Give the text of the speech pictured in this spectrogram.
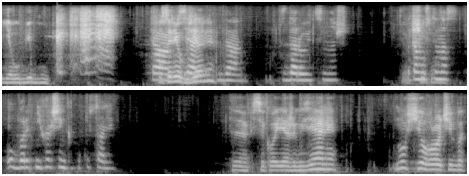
Я убегу. Так, Козырек взяли? Да. Здоровится наш. Так, Потому что что нас оборотни хорошенько покусали. Так, саквояжик взяли. Ну все, вроде бы.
